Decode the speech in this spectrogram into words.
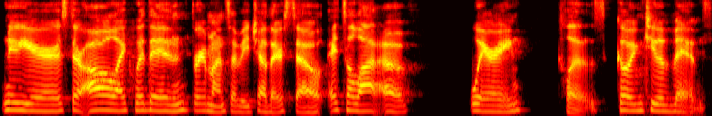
New Year's. They're all like within three months of each other. So it's a lot of wearing clothes, going to events,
